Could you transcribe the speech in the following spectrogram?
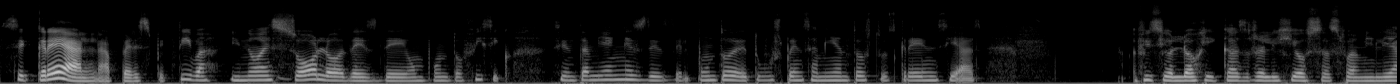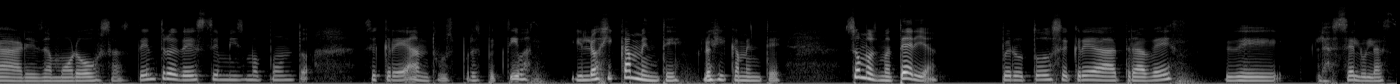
se crea la perspectiva y no es solo desde un punto físico, sino también es desde el punto de tus pensamientos, tus creencias fisiológicas, religiosas, familiares, amorosas. Dentro de este mismo punto se crean tus perspectivas. Y lógicamente, lógicamente, somos materia, pero todo se crea a través de las células.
